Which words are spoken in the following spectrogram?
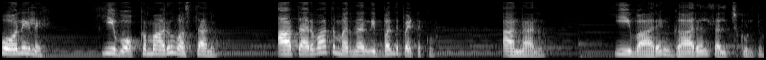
పోనీలే ఈ ఒక్కమారు వస్తాను. ఆ తర్వాత మరి నన్ను ఇబ్బంది పెట్టకు అన్నాను. ఈ వారం గారెలు తలుచుకుంటూ.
